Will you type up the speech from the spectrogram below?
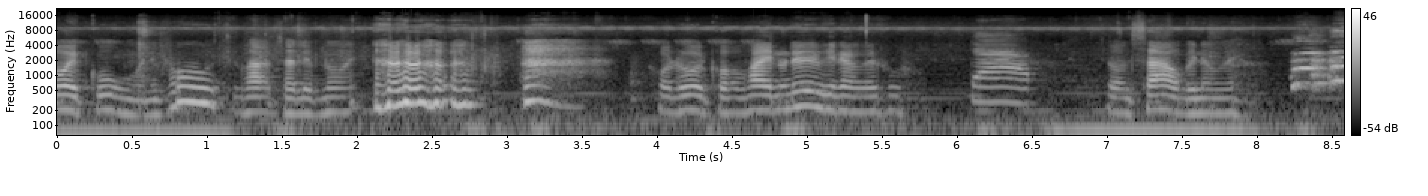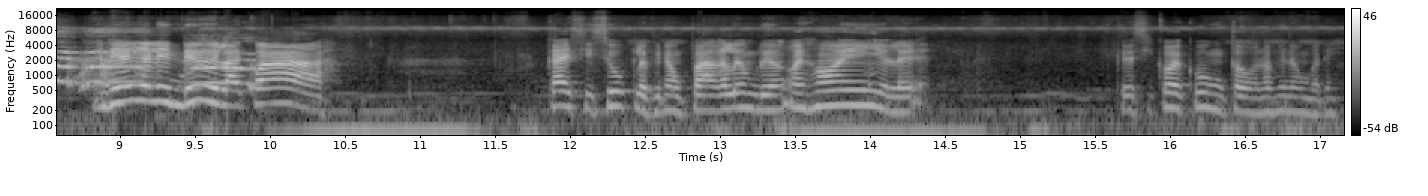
ก้อยกุ้งวันนี้พูดสภาพฉันเรียบร้อย ขอโทษขออภัยน้องเด้อพี่น้องเลยครูตอนเศร้าพี่น้องเลยอันเดียวอยาลินดื้อหลายกว่า ใกล้สิสุกแล้วพี่น้องปลาก็เริ่มเหลืองอ้อยๆอยู่แหละเกิดสิก้อยกุ้งโตแล้วพี่น้องบัดนี้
